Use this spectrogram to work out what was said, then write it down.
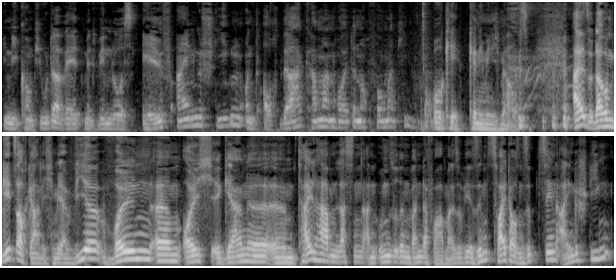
in die Computerwelt mit Windows 11 eingestiegen und auch da kann man heute noch formatieren. Okay, kenne ich mich nicht mehr aus. Also, darum geht es auch gar nicht mehr. Wir wollen ähm, euch gerne ähm, teilhaben lassen an unseren Wandervorhaben. Also, wir sind 2017 eingestiegen.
